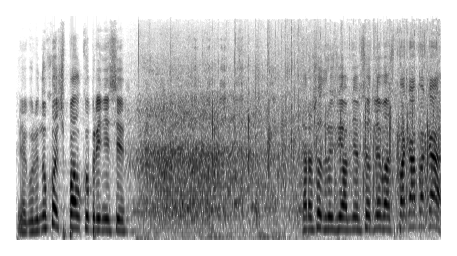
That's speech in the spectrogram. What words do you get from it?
Я говорю, ну хочешь палку принеси. Хорошо, друзья, у меня все для вас. Пока-пока.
